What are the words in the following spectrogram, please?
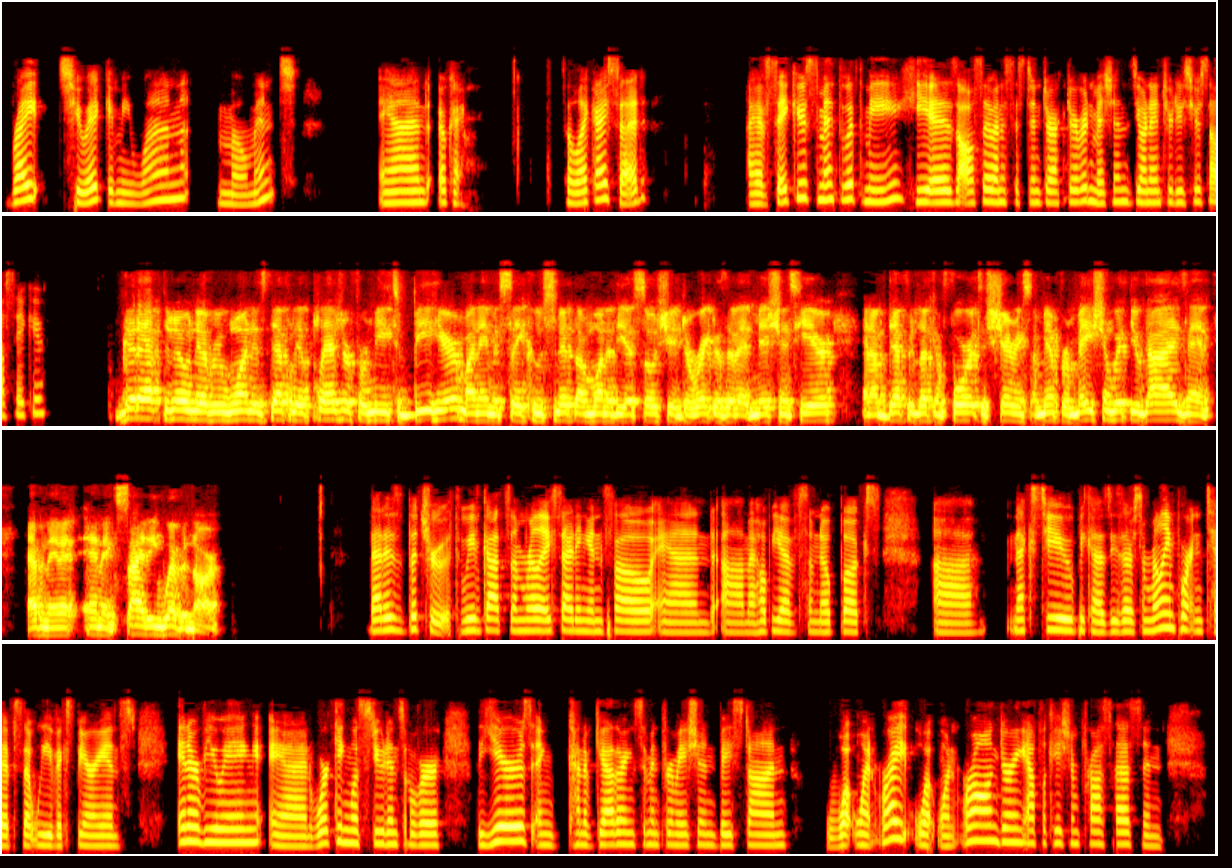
right to it. Give me one moment. And okay, so like I said, I have Sekou Smith with me. He is also an assistant director of admissions. Do you want to introduce yourself, Sekou? Good afternoon, everyone. It's definitely a pleasure for me to be here. My name is Sekou Smith. I'm one of the associate directors of admissions here, and I'm definitely looking forward to sharing some information with you guys and having an, an exciting webinar. That is the truth. We've got some really exciting info, and um, I hope you have some notebooks uh, next to you because these are some really important tips that we've experienced interviewing and working with students over the years and kind of gathering some information based on what went right, what went wrong during application process and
